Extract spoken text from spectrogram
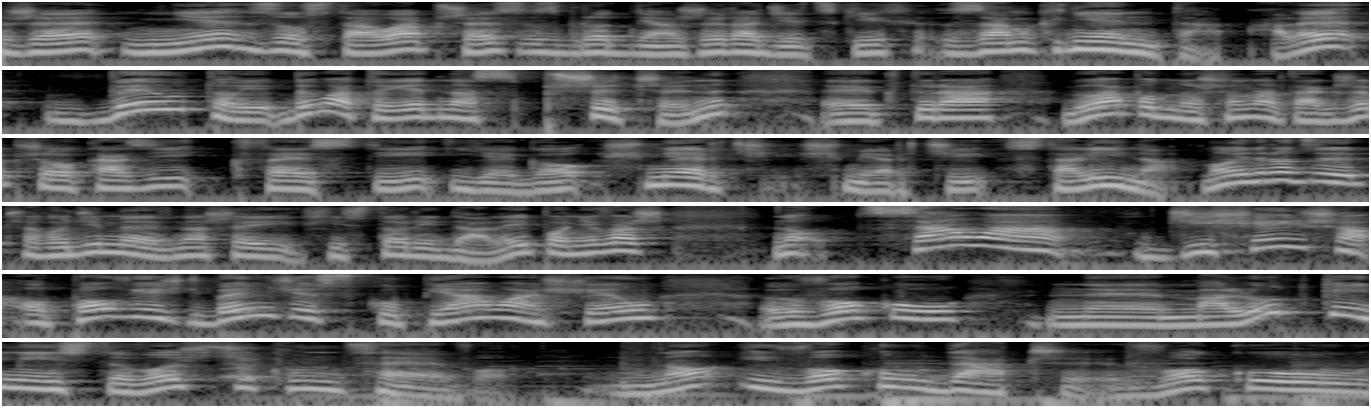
że nie została przez zbrodniarzy radzieckich zamknięta, ale był to, była to jedna z przyczyn, e, która była podnoszona także przy okazji kwestii jego śmierci, śmierci Stalina. Moi drodzy, przechodzimy w naszej historii dalej, ponieważ no, cała dzisiejsza opowieść będzie skupiała się wokół malutkiej miejscowości Kuncewo. No i wokół daczy, wokół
